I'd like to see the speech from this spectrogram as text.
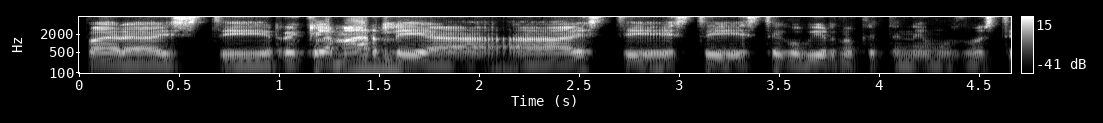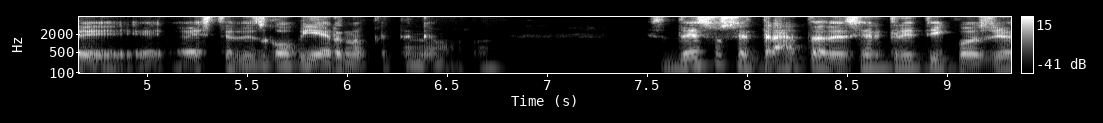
para este, reclamarle a, este, este, este gobierno que tenemos, ¿no? este, este desgobierno que tenemos. De eso se trata, de ser críticos. Yo,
